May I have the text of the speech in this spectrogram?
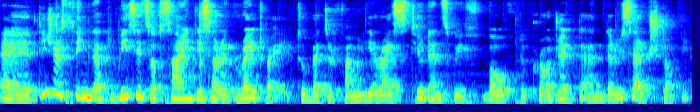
Uh, teachers think that visits of scientists are a great way to better familiarize students with both the project and the research topic.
